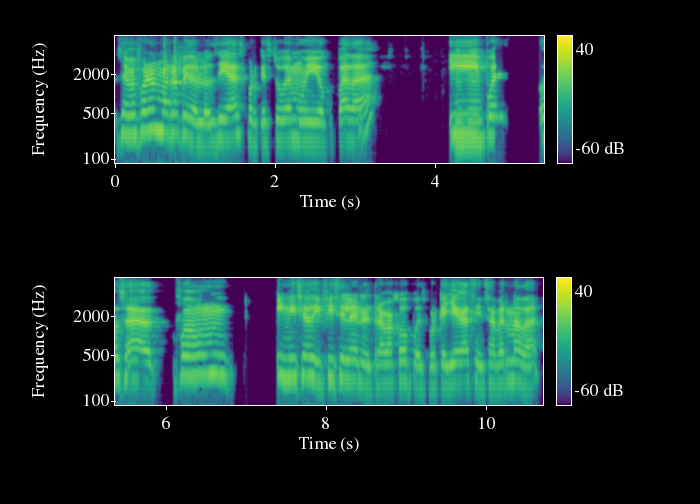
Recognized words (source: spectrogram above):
Se me fueron muy rápido los días porque estuve muy ocupada. Y pues, o sea, fue un inicio difícil en el trabajo, pues porque llegas sin saber nada.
